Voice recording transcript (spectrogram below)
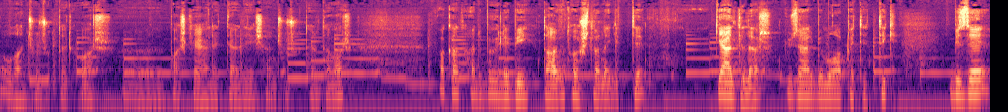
olan çocukları var. Ee, başka eyaletlerde yaşayan çocukları da var. Fakat hani böyle bir davet hoşlarına gitti. Geldiler. Güzel bir muhabbet ettik. Bize e,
